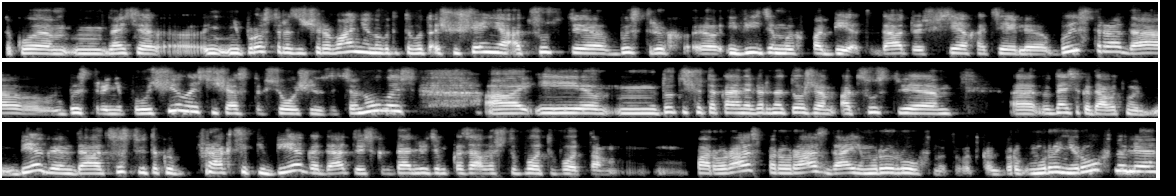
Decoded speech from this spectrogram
такое, знаете, не просто разочарование, но вот это вот ощущение отсутствия быстрых э, и видимых побед, да, то есть все хотели быстро, да, быстро не получилось, сейчас это все очень затянулось, а, и тут еще такая, наверное, тоже отсутствие Э, ну, знаете, когда вот мы бегаем, да, отсутствие такой практики бега, да, то есть когда людям казалось, что вот-вот там пару раз, пару раз, да, и муры рухнут. Вот как бы муры не рухнули,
